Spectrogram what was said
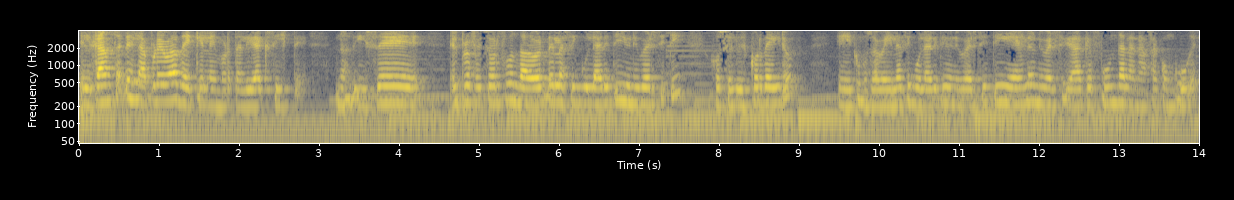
El cáncer es la prueba de que la inmortalidad existe, nos dice el profesor fundador de la Singularity University, José Luis Cordeiro, eh, como sabéis, la Singularity University es la universidad que funda la NASA con Google.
